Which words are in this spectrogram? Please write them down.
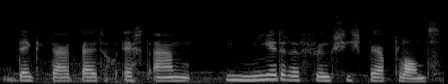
denk ik daarbij toch echt aan meerdere functies per plant.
